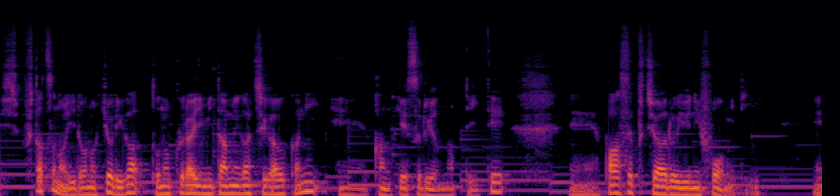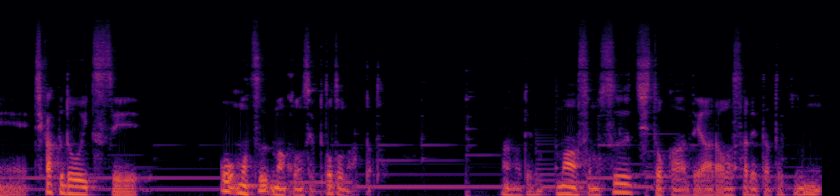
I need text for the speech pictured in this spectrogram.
ー、2つの色の距離がどのくらい見た目が違うかに、えー、関係するようになっていて、えー、パーセプチュアルユニフォーミティ、えー、知覚同一性を持つ、まあ、コンセプトとなったと。なので、まあその数値とかで表されたときに、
